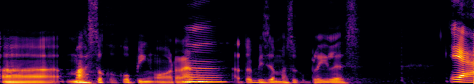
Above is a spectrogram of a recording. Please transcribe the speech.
uh, masuk ke kuping orang atau bisa masuk ke playlist. ya,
